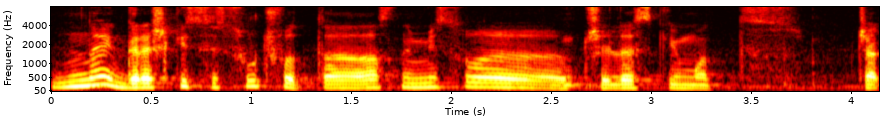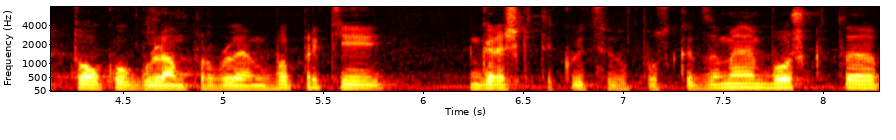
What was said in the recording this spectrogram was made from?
Не, грешки се случват. Аз не мисля, че Левски имат чак толкова голям проблем, въпреки грешките, които се допускат. За мен Бошката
